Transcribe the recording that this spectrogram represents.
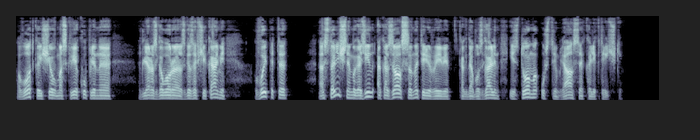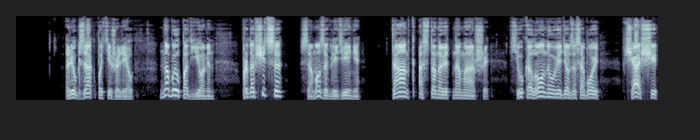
Водка, еще в Москве купленная для разговора с газовщиками, выпита, а столичный магазин оказался на перерыве, когда Бузгалин из дома устремлялся к электричке. Рюкзак потяжелел, но был подъемен. Продавщица — само загляденье. Танк остановит на марше, всю колонну уведет за собой в чаще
